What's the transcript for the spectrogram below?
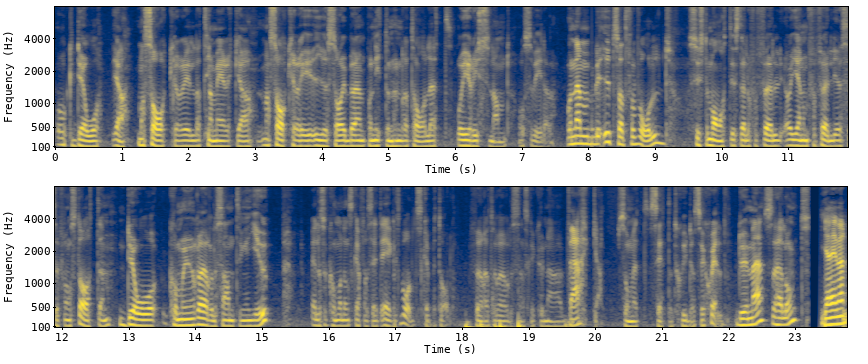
och då, ja, massakrer i Latinamerika, massakrer i USA i början på 1900-talet och i Ryssland och så vidare. Och när man blir utsatt för våld systematiskt eller förfölj genom förföljelse från staten, då kommer ju en rörelse antingen ge upp eller så kommer den skaffa sig ett eget våldskapital för att rörelsen ska kunna verka som ett sätt att skydda sig själv. Du är med så här långt? Jajamän.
